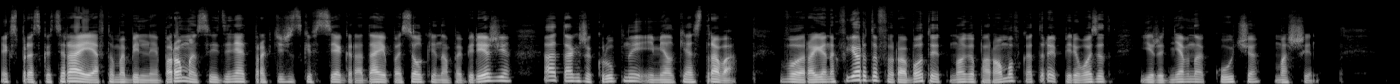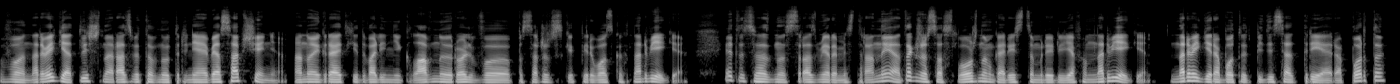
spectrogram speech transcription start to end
Экспресс-катера и автомобильные паромы соединяют практически все города и поселки на побережье, а также крупные и мелкие острова. В районах фьордов работает много паромов, которые перевозят ежедневно кучу машин. В Норвегии отлично развито внутреннее авиасообщение. Оно играет едва ли не главную роль в пассажирских перевозках Норвегии. Это связано с размерами страны, а также со сложным гористым рельефом Норвегии. В Норвегии работают 53 аэропорта.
